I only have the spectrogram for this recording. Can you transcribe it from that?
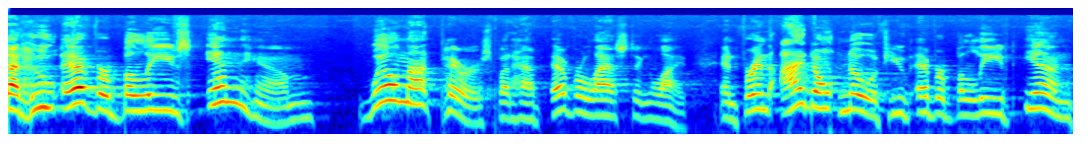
that whoever believes in him will not perish but have everlasting life. And friend, I don't know if you've ever believed in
